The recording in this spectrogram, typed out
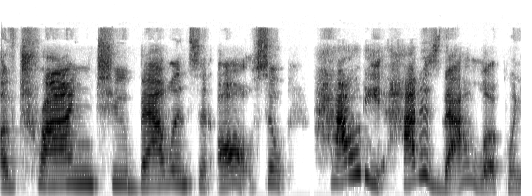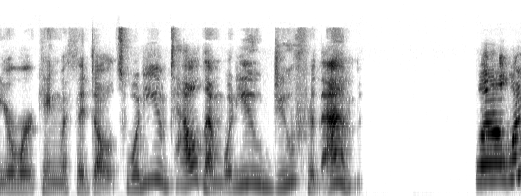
of trying to balance it all. So how do you how does that look when you're working with adults? What do you tell them? What do you do for them? Well, one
